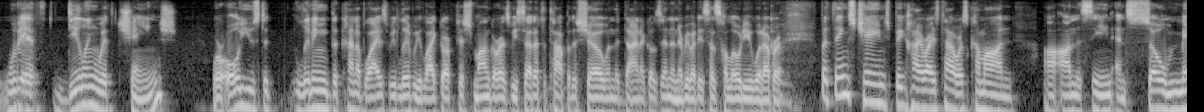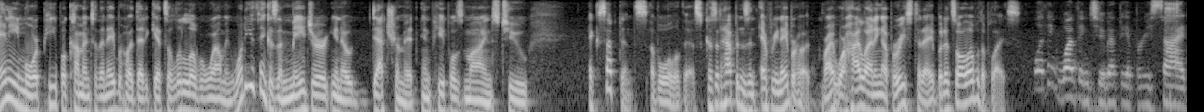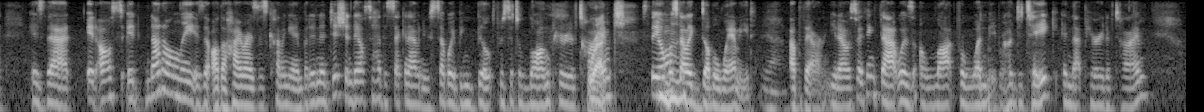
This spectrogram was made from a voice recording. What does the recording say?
with dealing with change. We're all used to living the kind of lives we live. We liked our fishmonger, as we said at the top of the show, when the diner goes in and everybody says hello to you, whatever. But things change. Big high-rise towers come on uh, on the scene, and so many more people come into the neighborhood that it gets a little overwhelming. What do you think is a major, you know, detriment in people's minds to acceptance of all of this? Because it happens in every neighborhood, right? We're highlighting Upper East today, but it's all over the place. Well, I think one thing too about the Upper East Side is that it also it not only is it all the high rises coming in, but in addition, they also had the Second Avenue subway being built for such a long period of time. Correct. So they almost Mhm. got like double whammied Yeah. up there, you know. So I think that was a lot for one neighborhood to take in that period of time.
